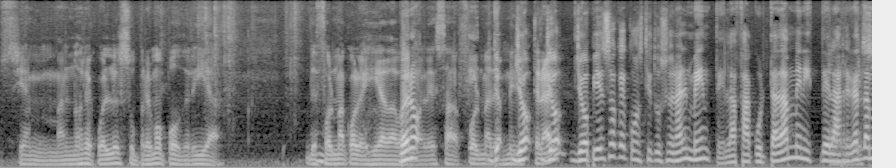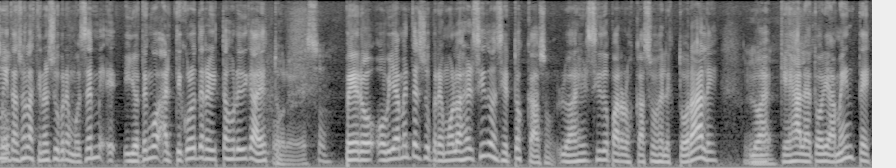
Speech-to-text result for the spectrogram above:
si mal no recuerdo, el Supremo podría de forma colegiada Bueno, esa forma de yo, administrar. yo, yo pienso que constitucionalmente la facultad de, las reglas eso. de administración las tiene el Supremo. Ese es eh, y yo tengo artículos de revista jurídica de esto. por eso. Pero obviamente el Supremo lo ha ejercido en ciertos casos. Lo ha ejercido para los casos electorales, lo ha- que es aleatoriamente,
